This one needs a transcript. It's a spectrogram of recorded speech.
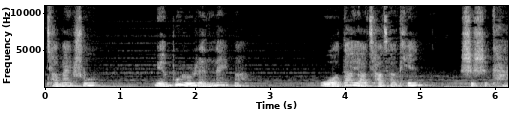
荞麦说：“远不如人类吗？我倒要瞧瞧天，试试看。”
